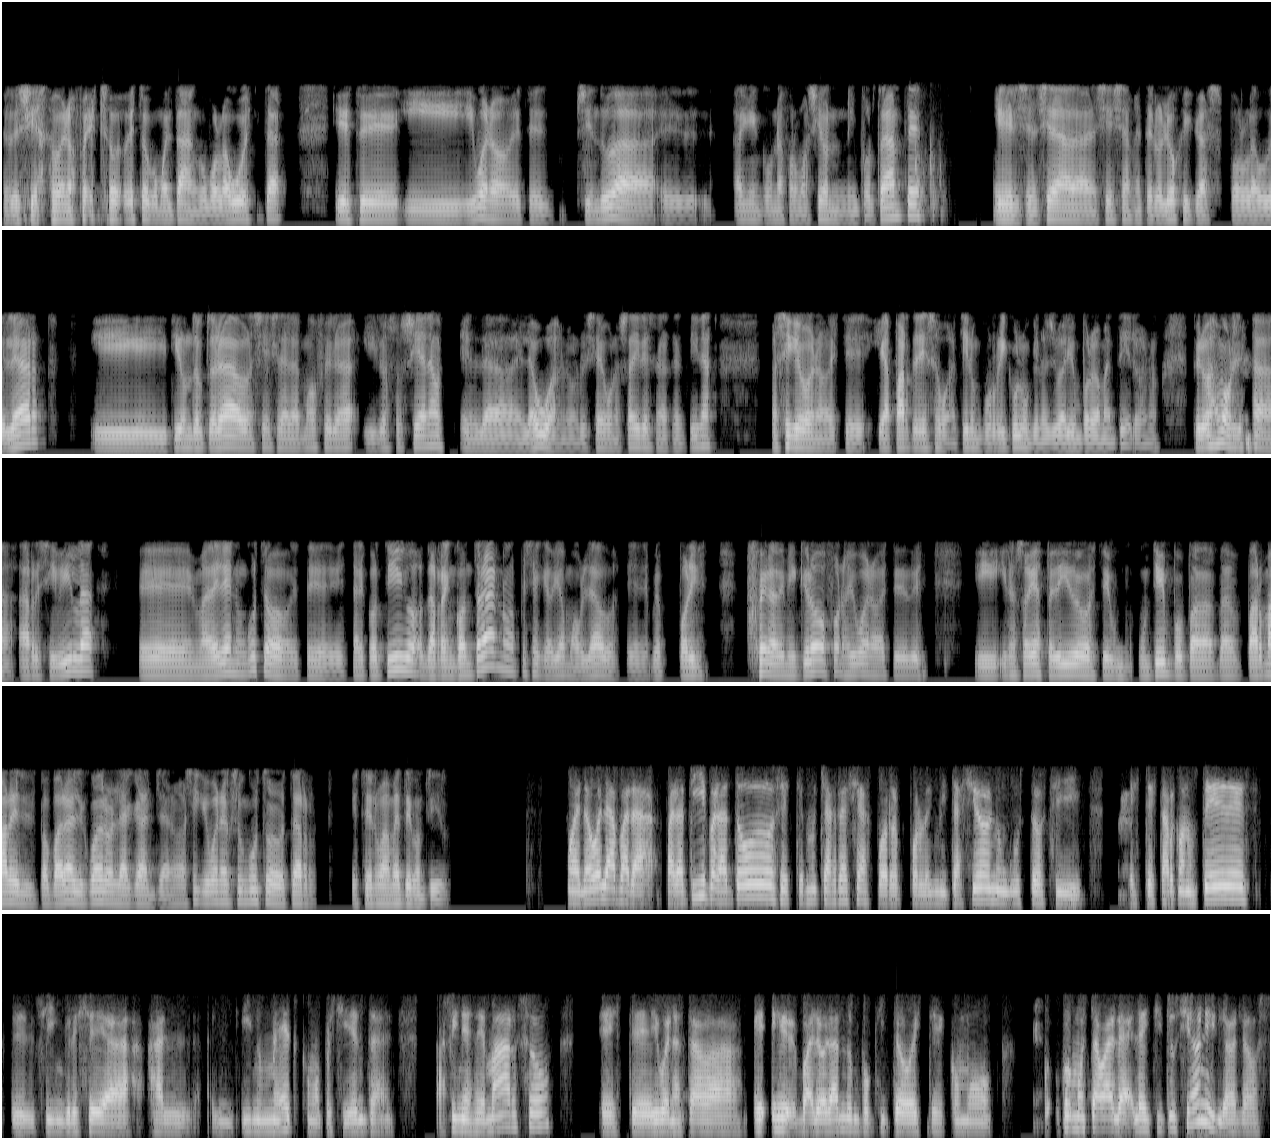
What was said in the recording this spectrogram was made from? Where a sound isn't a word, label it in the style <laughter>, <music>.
decía, <laughs> bueno, esto, esto como el tango, por la vuelta, y este, y, bueno, este, sin duda, eh, alguien con una formación importante, es licenciada en Ciencias Meteorológicas por la UDELAR y tiene un doctorado en Ciencias de la Atmósfera y los Océanos en la, en la UBA, en la Universidad de Buenos Aires, en Argentina. Así que bueno, este, y aparte de eso, bueno, tiene un currículum que nos llevaría un programa entero, ¿no? Pero vamos <laughs> a, a recibirla. Eh, Madeleine, un gusto este, estar contigo, de reencontrarnos, pese a que habíamos hablado este, por <laughs> fuera de micrófonos y bueno, este, y, y, nos habías pedido este un, tiempo para pa, pa armar el para parar el cuadro en la cancha, ¿no? Así que bueno, es un gusto estar este nuevamente contigo. Bueno, hola para para ti y para todos, este muchas gracias por por la invitación, un gusto sí este estar con ustedes. Eh, sí ingresé a, al, al INUMED como presidenta a fines de marzo. Este y bueno estaba eh, eh, valorando un poquito este cómo cómo estaba la, la institución y los, los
